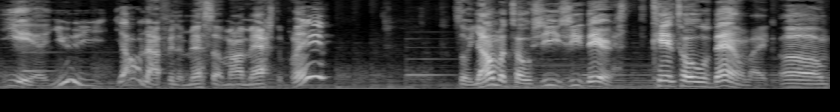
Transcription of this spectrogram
yeah, you y'all not finna mess up my master plan. So Yamato, she she there, ten toes down, like, um,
